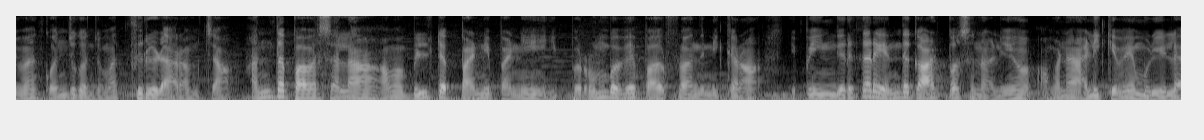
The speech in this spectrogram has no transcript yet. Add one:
இவன் கொஞ்சம் கொஞ்சமாக திருட ஆரம்பித்தான் அந்த பவர்ஸ் எல்லாம் அவன் பில்டப் பண்ணி பண்ணி இப்போ ரொம்பவே பவர்ஃபுல்லாக வந்து நிற்கிறான் இப்போ இங்கே இருக்கிற எந்த காட் பர்சனாலையும் அவனை அழிக்கவே முடியல.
